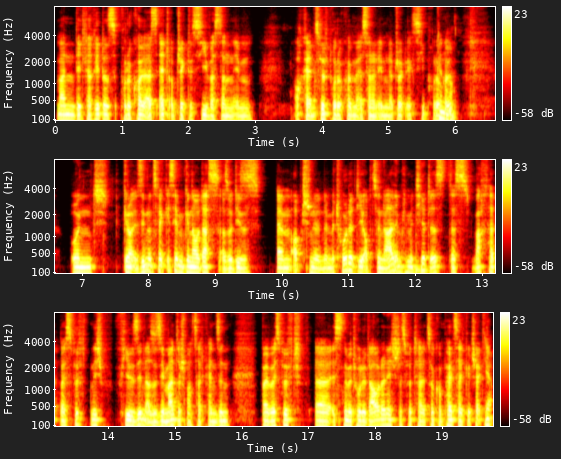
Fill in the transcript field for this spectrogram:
man deklariert das Protokoll als add Objective-C, was dann eben auch kein Swift-Protokoll mehr ist, sondern eben ein Objective-C-Protokoll. Genau. Und genau, Sinn und Zweck ist eben genau das. Also dieses ähm, optional, eine Methode, die optional implementiert ist, das macht halt bei Swift nicht viel Sinn. Also semantisch macht es halt keinen Sinn, weil bei Swift äh, ist eine Methode da oder nicht. Das wird halt zur Compile-Zeit gecheckt. Ja.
